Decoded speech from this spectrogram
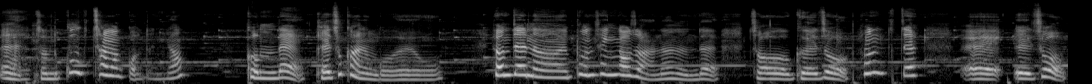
네 저는 꾹 참았거든요. 그런데 계속 하는 거예요. 현재는 폰 생겨서 안 하는데 저 그래서 현재에서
